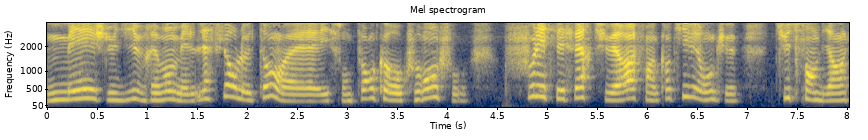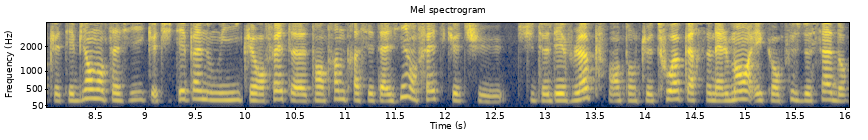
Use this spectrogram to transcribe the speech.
Mais je lui dis vraiment, mais laisse-leur le temps, euh, ils sont pas encore au courant, faut, faut laisser faire, tu verras. Enfin, quand ils verront que tu te sens bien, que t'es bien dans ta vie, que tu t'épanouis, que en fait euh, t'es en train de tracer ta vie, en fait, que tu, tu te développes en tant que toi personnellement et qu'en plus de ça, dans,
